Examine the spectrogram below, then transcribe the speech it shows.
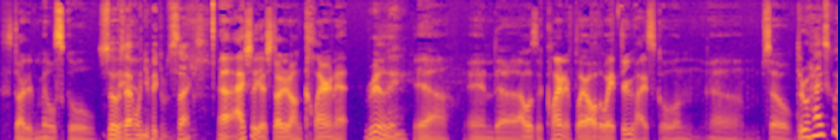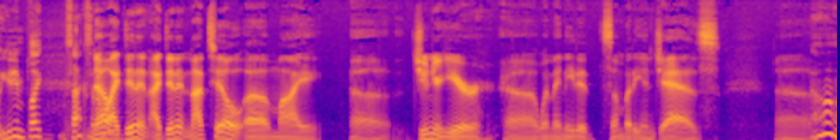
started middle school. So is that when you picked up the sax? Uh, actually, I started on clarinet. Really? Yeah, and uh, I was a clarinet player all the way through high school, and um, so Through high school, you didn't play sax at no, all? I didn't. I didn't. Not till uh, my uh, junior year uh, when they needed somebody in jazz. Uh, Oh,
